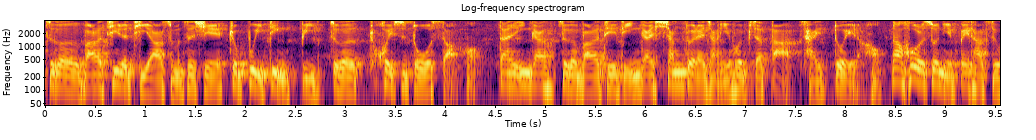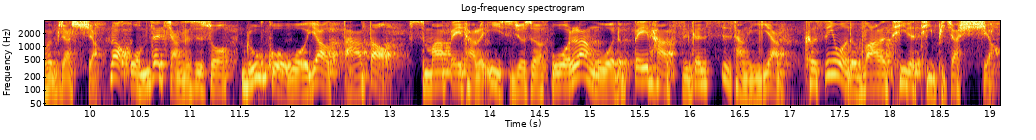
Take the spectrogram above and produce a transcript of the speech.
这个 volatility 啊什么这些就不一定比这个会是多少哈。但应该这个 volatility 应该相对来讲也会比较大才对了哈。那或者说你的贝塔值会比较小。那我们在讲的是说，如果我要达到 smart beta 的意思，就是说我让我的贝塔值跟市场一样，可是因为我的 volatility 比较小，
